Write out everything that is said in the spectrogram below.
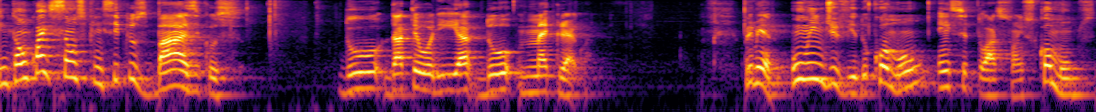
então, quais são os princípios básicos do, da teoria do McGregor? Primeiro, um indivíduo comum em situações comuns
